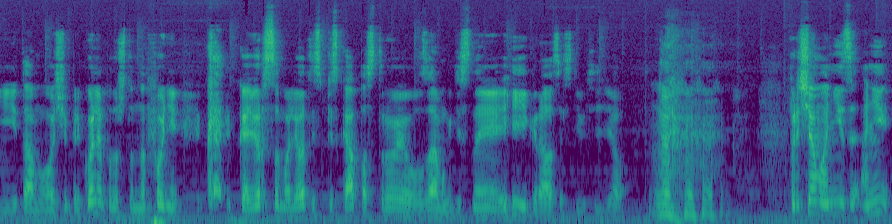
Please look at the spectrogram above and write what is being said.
И там очень прикольно, потому что на фоне ковер самолет из песка построил замок Диснея и игрался с ним, сидел. Причем они, они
